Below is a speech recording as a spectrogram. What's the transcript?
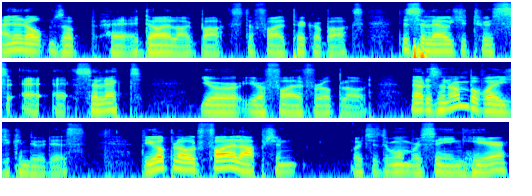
and it opens up a, dialog box, the file picker box. This allows you to uh, uh, select your, your file for upload. Now there's a number of ways you can do this. The upload file option, which is the one we're seeing here,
